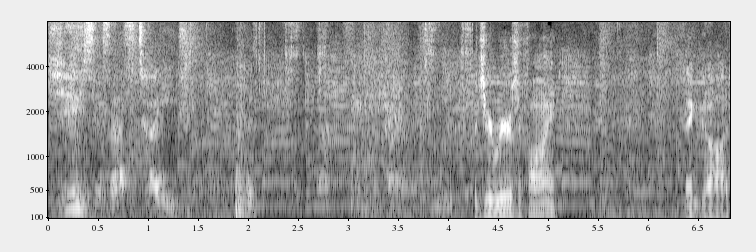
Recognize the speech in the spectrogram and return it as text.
Jesus, that's tight. But your rears are fine. Thank God.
